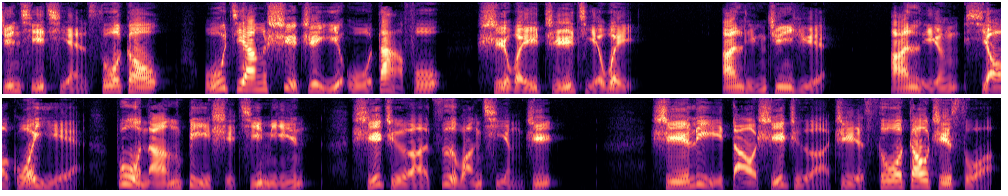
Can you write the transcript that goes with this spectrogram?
君其遣缩高，吾将视之以五大夫，使为直节位。”安陵君曰：“安陵小国也，不能必使其民，使者自往请之。”使吏导使者至缩高之所，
